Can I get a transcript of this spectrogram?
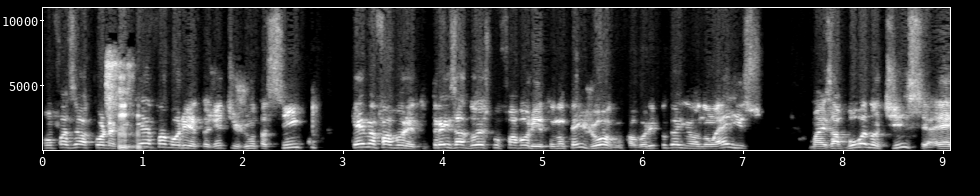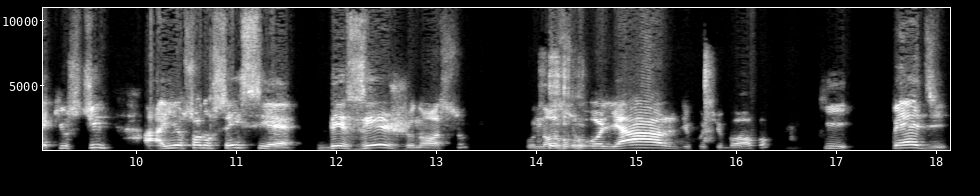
Vamos fazer um acordo aqui. Quem é favorito? A gente junta cinco. Quem é favorito? 3 a 2 para o favorito. Não tem jogo, o favorito ganhou. Não é isso. Mas a boa notícia é que os times. Aí eu só não sei se é desejo nosso, o nosso olhar de futebol, que pede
